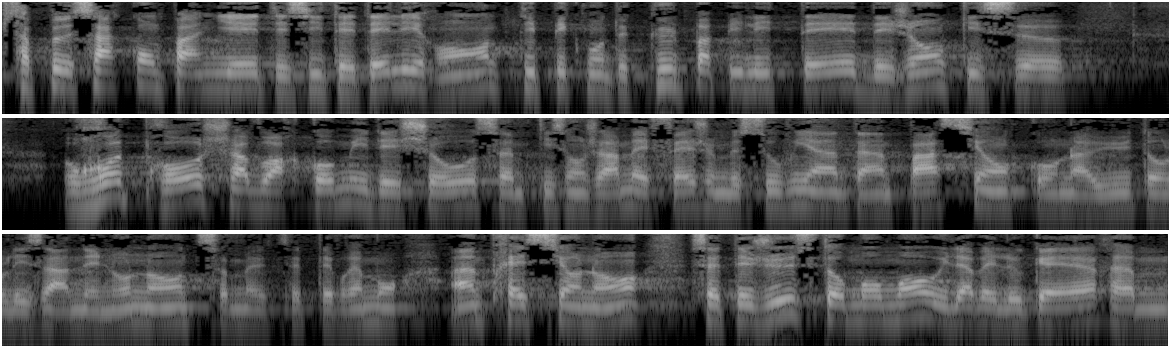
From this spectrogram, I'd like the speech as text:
ça peut s'accompagner des idées délirantes, typiquement de culpabilité, des gens qui se reprochent avoir commis des choses qu'ils n'ont jamais fait. Je me souviens d'un patient qu'on a eu dans les années 90, c'était vraiment impressionnant. C'était juste au moment où il avait le guerre. Euh,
